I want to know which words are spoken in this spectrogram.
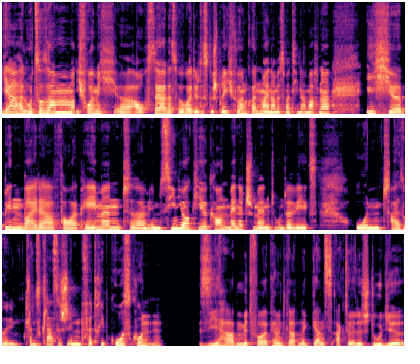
Ja, hallo zusammen. Ich freue mich äh, auch sehr, dass wir heute das Gespräch führen können. Mein Name ist Martina Machner. Ich äh, bin bei der VR Payment äh, im Senior Key Account Management unterwegs und also ganz klassisch im Vertrieb Großkunden. Sie haben mit VR Payment gerade eine ganz aktuelle Studie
